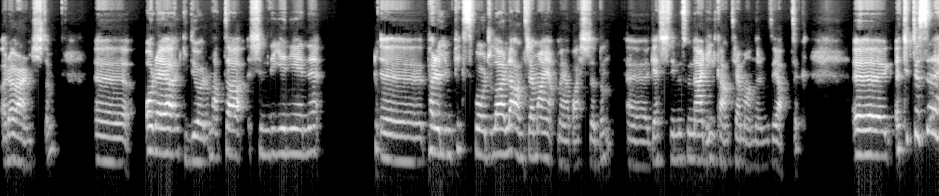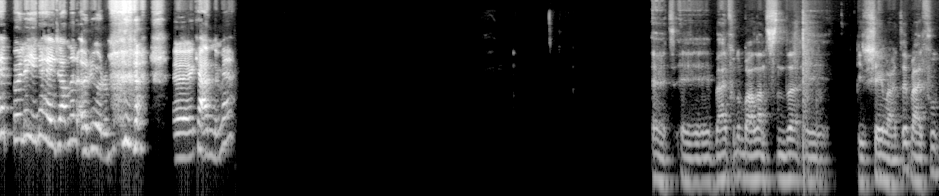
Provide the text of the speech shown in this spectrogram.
ara vermiştim. E, oraya gidiyorum. Hatta şimdi yeni yeni e, paralimpik sporcularla antrenman yapmaya başladım. E, geçtiğimiz günlerde ilk antrenmanlarımızı yaptık. E, açıkçası hep böyle yeni heyecanlar arıyorum e, kendime. Evet, e, Belfu'nun bağlantısında e, bir şey vardı. Belfu,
